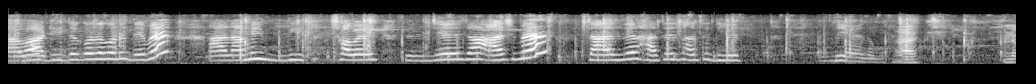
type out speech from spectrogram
বাবা দিতে করে করে দেবে আর আমি সবাই যে যা আসবে তাদের হাতে হাতে দিয়ে আচ্ছা। মানে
